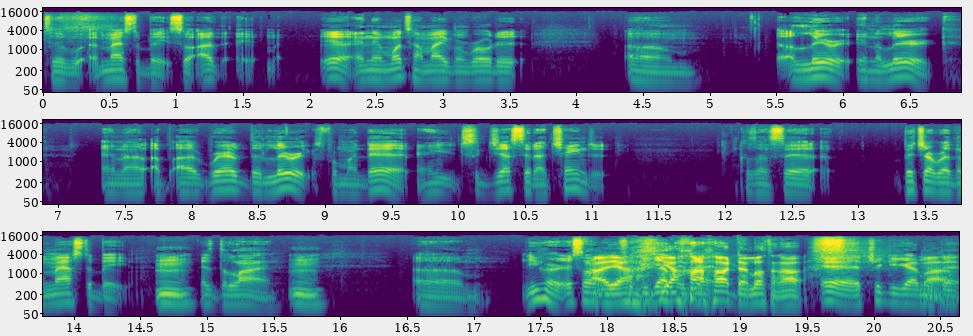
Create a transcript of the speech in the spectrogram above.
to uh, masturbate. So I, yeah, and then one time I even wrote it, um, a lyric in a lyric, and I, I I read the lyrics for my dad, and he suggested I change it because I said, "Bitch, I'd rather masturbate." Mm. Is the line. Mm. Um, you heard it's on. Ja, jag, Tricky Got jag Me har Back. hört den Yeah, Tricky got me Wow.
